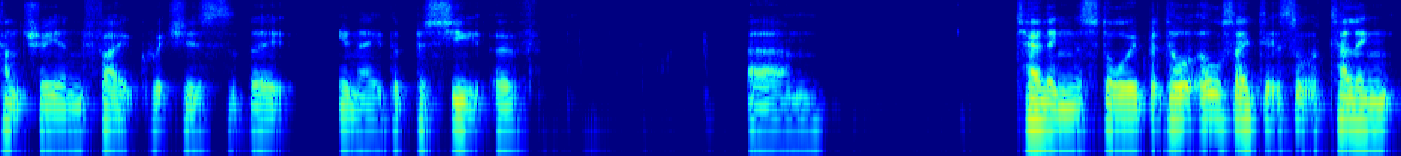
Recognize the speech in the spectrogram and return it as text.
country and folk, which is the you know the pursuit of um, telling the story, but also sort of telling,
